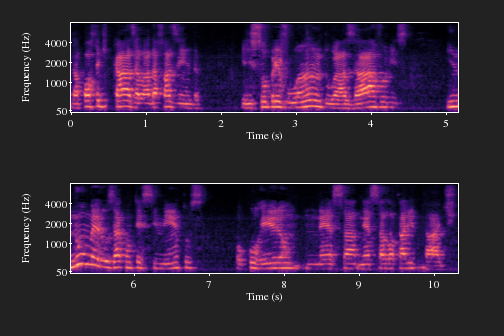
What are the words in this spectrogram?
da porta de casa lá da fazenda. Ele sobrevoando as árvores. Inúmeros acontecimentos ocorreram nessa, nessa localidade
